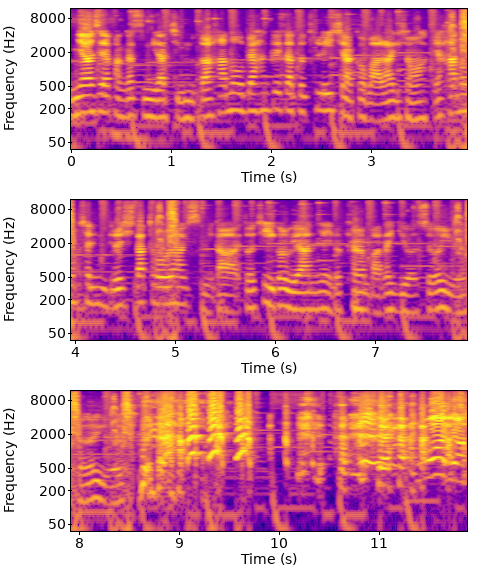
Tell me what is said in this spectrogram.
안녕하세요. 반갑습니다. 지금부터 한호흡에 한 글자도 틀리지 않고 말하기 정확하게 한호흡 챌린지를 시작하도록 하겠습니다. 도대체 이걸 왜 하느냐? 이렇게 하면 말하기 유연성을 유연성을 유연성을. 뭐하냐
